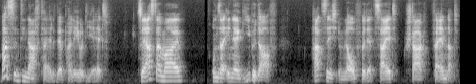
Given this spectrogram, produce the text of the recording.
Was sind die Nachteile der Paleo-Diät? Zuerst einmal, unser Energiebedarf hat sich im Laufe der Zeit stark verändert.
